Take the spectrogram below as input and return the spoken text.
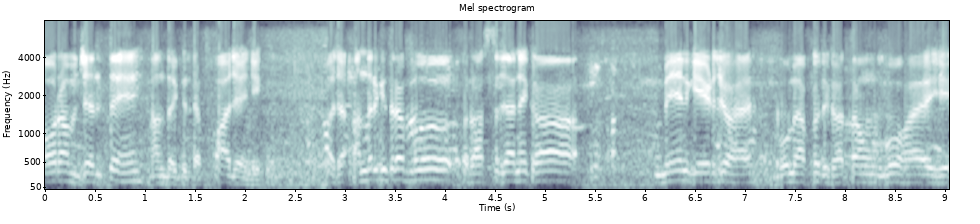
और हम चलते हैं अंदर की तरफ़। आ जाएँ जी। अच्छा अंदर की तरफ़ रास्ता जाने का मेन गेट जो है, वो मैं आपको दिखाता हूँ। वो है ये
